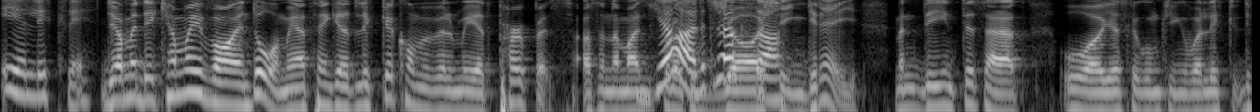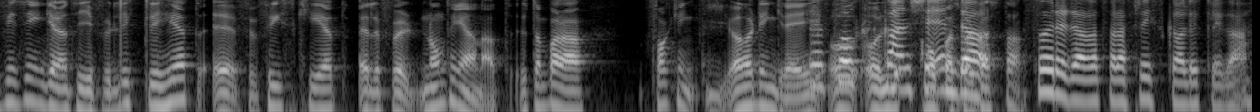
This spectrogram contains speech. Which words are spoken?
är lycklig. Ja, men det kan man ju vara ändå, men jag tänker att lycka kommer väl med ett purpose, alltså när man Ja, på något sätt gör också. sin grej. Men det är inte så här att åh, jag ska gå omkring och vara lycklig. Det finns ingen garanti för lycklighet, eh, för friskhet eller för någonting annat, utan bara fucking gör din grej Men och, folk och kanske hoppas på det ändå bästa. föredrar att vara friska och lyckliga.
